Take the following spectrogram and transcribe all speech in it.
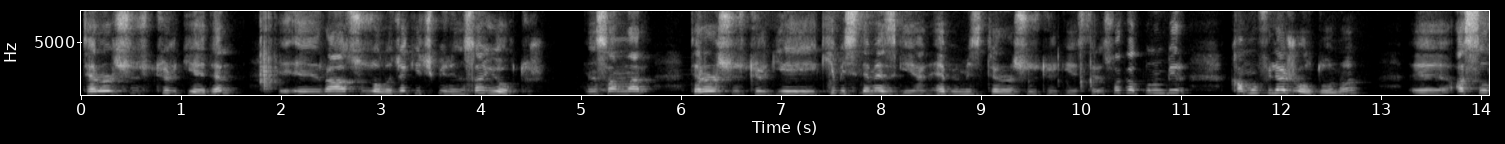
terörsüz Türkiye'den e, rahatsız olacak hiçbir insan yoktur. İnsanlar terörsüz Türkiye'yi kim istemez ki? Yani hepimiz terörsüz Türkiye isteriz. Fakat bunun bir kamuflaj olduğunu, e, asıl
